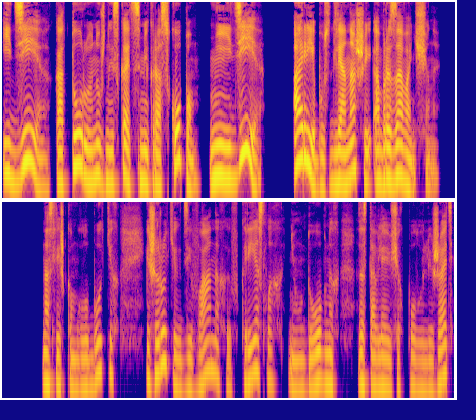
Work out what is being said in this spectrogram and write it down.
Идея, которую нужно искать с микроскопом, не идея, а ребус для нашей образованщины на слишком глубоких и широких диванах и в креслах, неудобных, заставляющих полу лежать,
